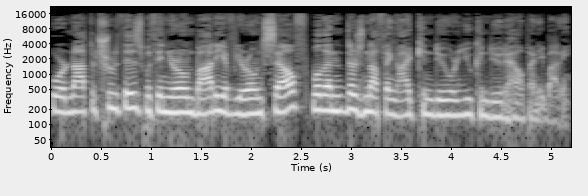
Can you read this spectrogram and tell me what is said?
or not the truth is within your own body of your own self, well, then there's nothing I can do or you can do to help anybody.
